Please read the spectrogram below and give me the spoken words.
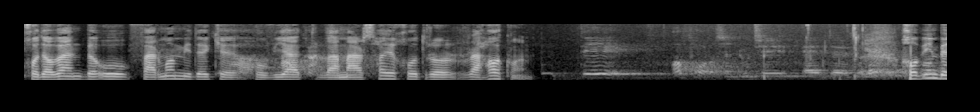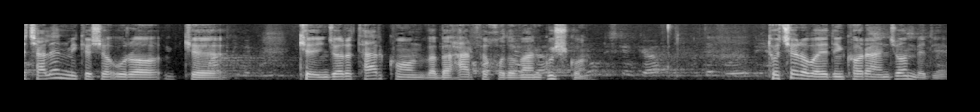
خداوند به او فرمان میده که هویت و مرزهای خود را رها کن. خب این به چلن می‌کشه او را که که اینجا را ترک کن و به حرف خداوند گوش کن. تو چرا باید این کار انجام بدی؟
